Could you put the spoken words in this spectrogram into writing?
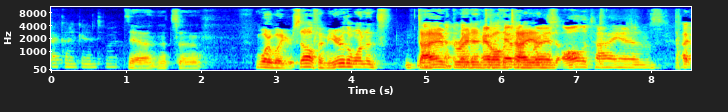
I couldn't get into it. so- Yeah, that's uh What about yourself? I mean, you're the one that's dived right into Have- all the tie-ins. read all the tie-ins. I,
